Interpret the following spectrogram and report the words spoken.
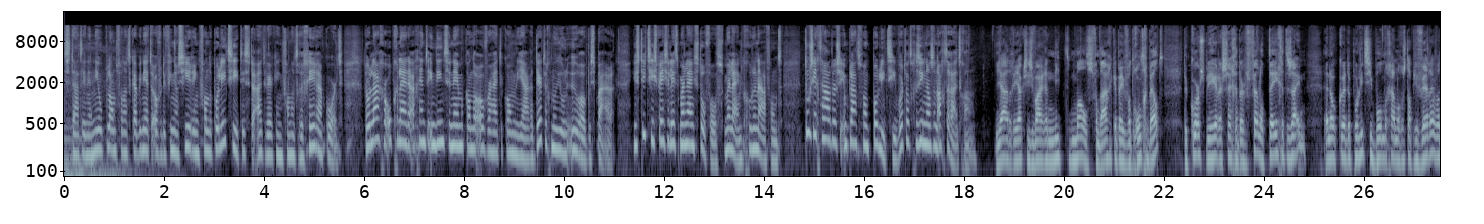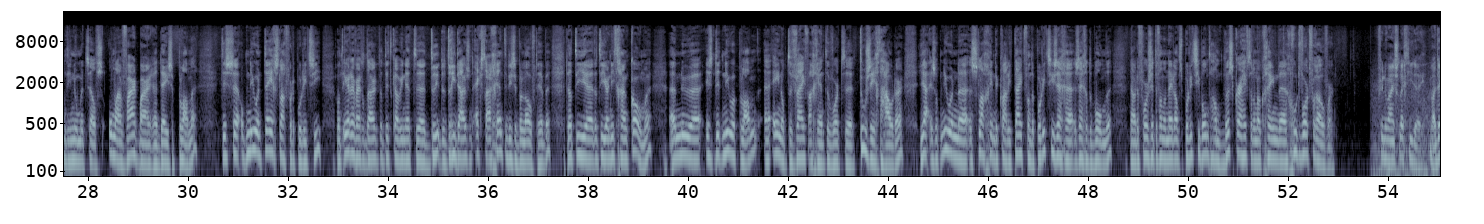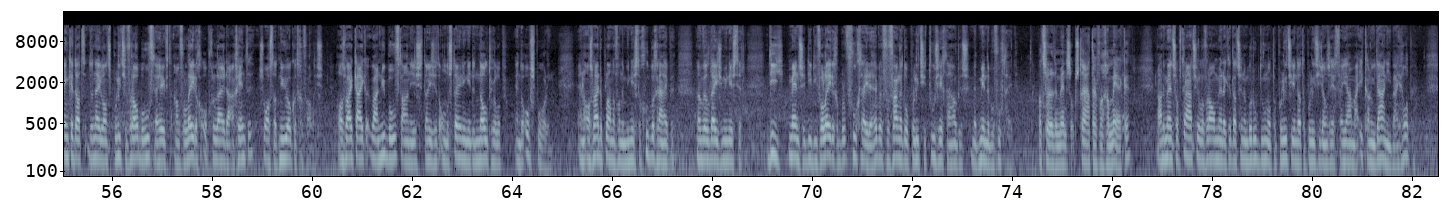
Het staat in een nieuw plan van het kabinet over de financiering van de politie. Het is de uitwerking van het regeerakkoord. Door lager opgeleide agenten in dienst te nemen... kan de overheid de komende jaren 30 miljoen euro besparen. Justitiespecialist Marlijn Stoffels. Marlijn, goedenavond. Toezichthouders in plaats van politie. Wordt dat gezien als een achteruitgang? Ja, de reacties waren niet mals vandaag. Ik heb even wat rondgebeld. De korpsbeheerders zeggen er fel op tegen te zijn. En ook eh, de politiebonden gaan nog een stapje verder... want die noemen het zelfs onaanvaardbaar, eh, deze plannen. Het is uh, opnieuw een tegenslag voor de politie. Want eerder werd al duidelijk dat dit kabinet drie, de 3000 extra agenten die ze beloofd hebben... dat die, uh, dat die er niet gaan komen. En nu is dit nieuwe plan, één op de vijf agenten wordt toezichthouder. Ja, is opnieuw een, een, slag in de kwaliteit van de politie, zeggen, zeggen de bonden. Nou, de voorzitter van de Nederlandse politiebond, Han Busker... heeft er dan ook geen goed woord voor over vinden wij een slecht idee. Wij denken dat de Nederlandse politie vooral behoefte heeft aan volledig opgeleide agenten, zoals dat nu ook het geval is. Als wij kijken waar nu behoefte aan is, dan is het ondersteuning in de noodhulp en de opsporing. En als wij de plannen van de minister goed begrijpen... dan wil deze minister die mensen die die volledige bevoegdheden hebben... vervangen door politie-toezichthouders met minder bevoegdheden. Wat zullen de mensen op straat daarvan gaan merken? Nou, de mensen op straat zullen vooral merken dat ze een beroep doen op de politie... en dat de politie dan zegt van ja, maar ik kan u daar niet bij helpen.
